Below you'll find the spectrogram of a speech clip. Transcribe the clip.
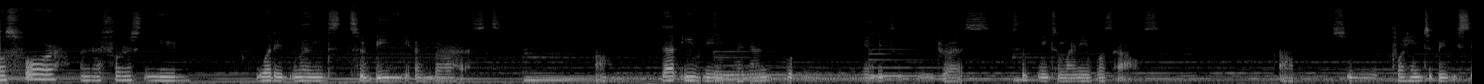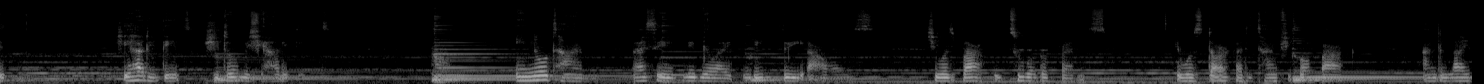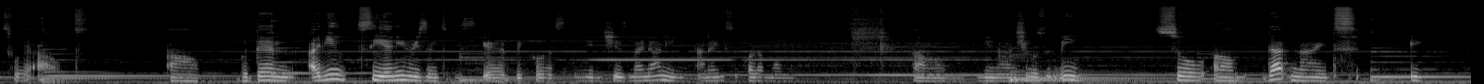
I was four when I first knew what it meant to be embarrassed. Um, that evening, my nanny put me in a little blue dress, took me to my neighbor's house um, to for him to babysit me. She had a date. She told me she had a date. Um, in no time, I say maybe like within three hours, she was back with two other friends. It was dark at the time she got back, and the lights were out. Um, but then I didn't see any reason to be scared because I mean she's my nanny and I used to call her mommy. Um, you know, and she was with me. So um, that night, it,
